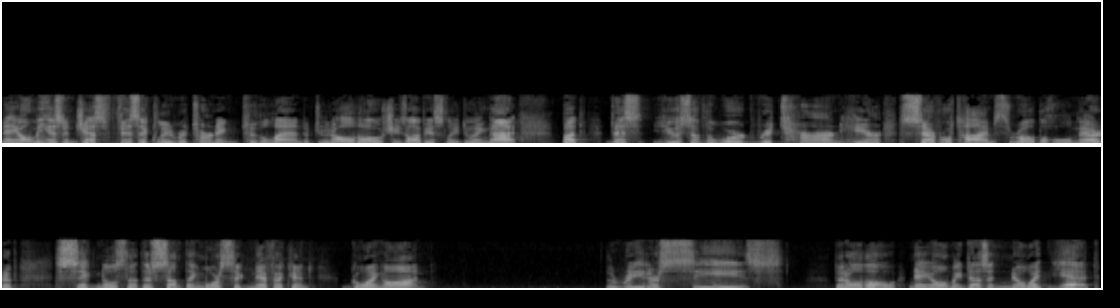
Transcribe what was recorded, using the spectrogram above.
Naomi isn't just physically returning to the land of Judah, although she's obviously doing that. But this use of the word return here several times throughout the whole narrative signals that there's something more significant going on the reader sees that although Naomi doesn't know it yet,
